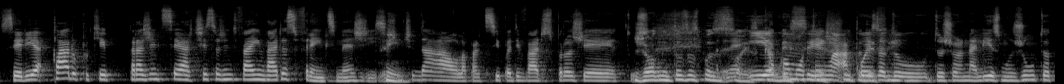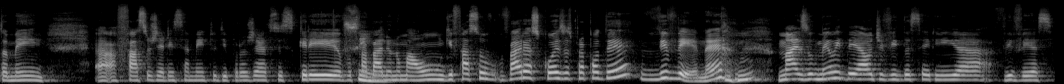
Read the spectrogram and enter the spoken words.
seria. Claro, porque para a gente ser artista, a gente vai em várias frentes, né, Gi? Sim. A gente dá aula, participa de vários projetos. Joga em todas as posições. E eu, como cabeceia, tenho a coisa do, do jornalismo junto, eu também ah, faço gerenciamento de projetos, escrevo, Sim. trabalho numa ONG, faço várias coisas para poder viver, né? Uhum. Mas o meu ideal de vida seria viver assim,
